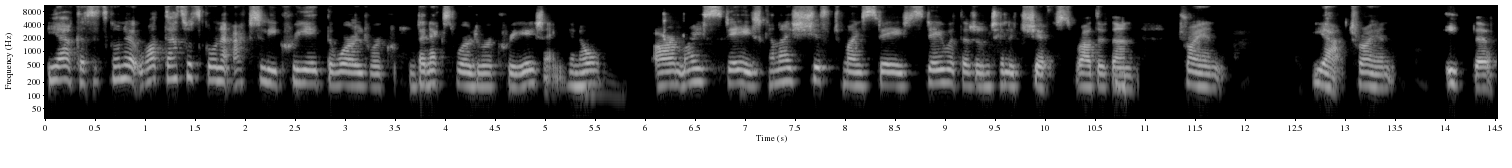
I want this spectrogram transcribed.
Yeah because it's going to what that's what's going to actually create the world we're the next world we're creating you know? Mm. Or my state can i shift my state stay with it until it shifts rather mm. than try and yeah try and eat the,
